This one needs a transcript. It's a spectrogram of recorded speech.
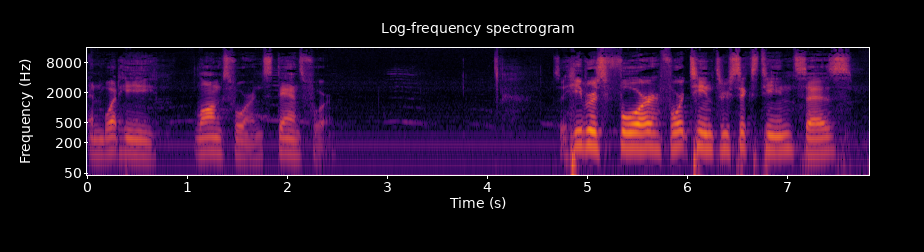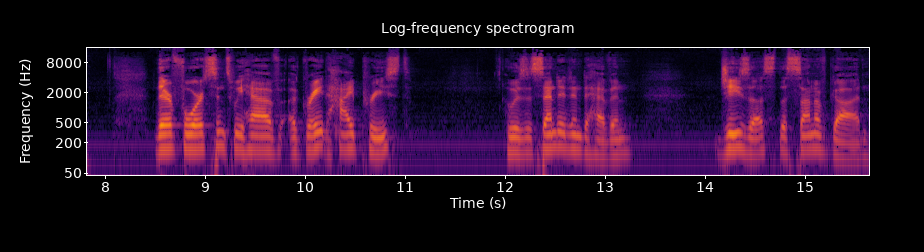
and what he longs for and stands for. So Hebrews 4 14 through 16 says, Therefore, since we have a great high priest who has ascended into heaven, Jesus, the Son of God,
